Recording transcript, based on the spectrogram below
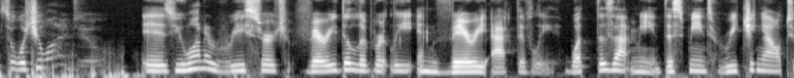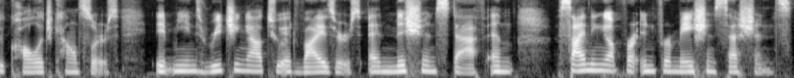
So, what you want to do is you want to research very deliberately and very actively. What does that mean? This means reaching out to college counselors. It means reaching out to advisors, admission staff, and signing up for information sessions.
